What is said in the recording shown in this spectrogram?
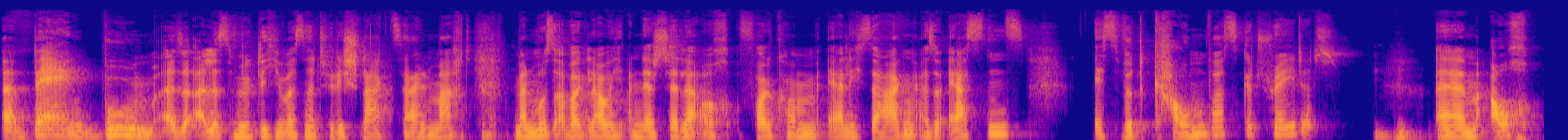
äh, Bang, Boom, also alles Mögliche, was natürlich Schlagzeilen macht. Man muss aber, glaube ich, an der Stelle auch vollkommen ehrlich sagen, also erstens, es wird kaum was getradet. Mhm. Ähm, auch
